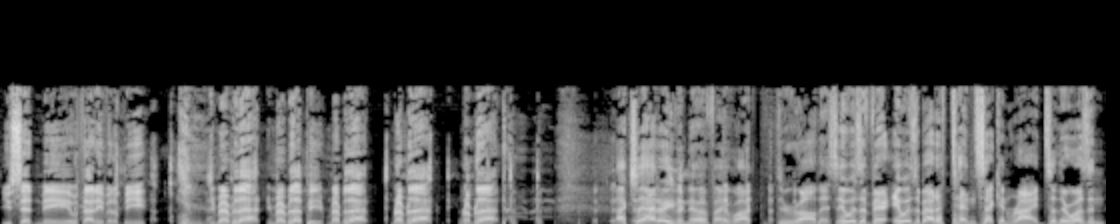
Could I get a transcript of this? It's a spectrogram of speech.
you said me without even a beat. Do you remember that? You remember that, Pete? Remember that? Remember that? Remember that? Actually, I don't even know if I walked through all this. It was a very, it was about a 10 second ride, so there wasn't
